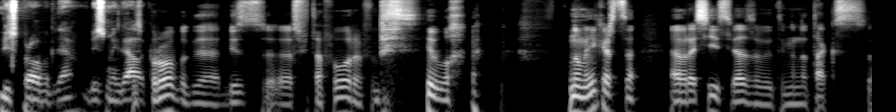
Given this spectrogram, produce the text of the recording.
Без пробок, да? Без Без мигалок. пробок, да, без э, светофоров, без всего. Но мне кажется, а в России связывают именно так с э,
